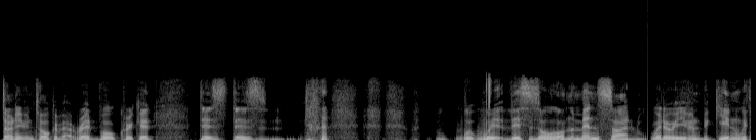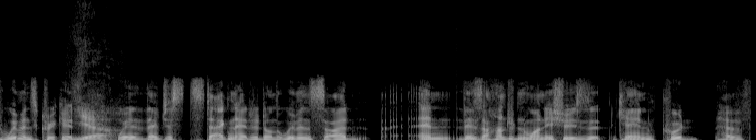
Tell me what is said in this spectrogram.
Don't even talk about red ball cricket there's there's w- w- this is all on the men's side. Where do we even begin with women's cricket? Yeah, where they've just stagnated on the women's side, and there's 101 issues that CAN could have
